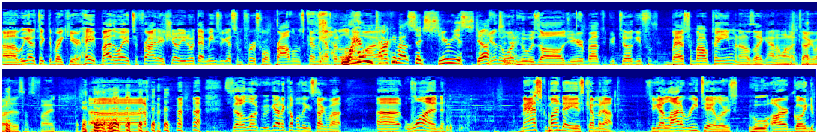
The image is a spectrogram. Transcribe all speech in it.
Uh, we got to take the break here. Hey, by the way, it's a Friday show. You know what that means? We got some first world problems coming up in a little Why are we while. talking about such serious stuff? You're the tonight? one who was all. Did you hear about the Kentucky f- basketball team? And I was like, I don't want to talk about this. That's fine. Uh, so look, we've got a couple things to talk about. Uh, one, Mask Monday is coming up. So you got a lot of retailers who are going to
